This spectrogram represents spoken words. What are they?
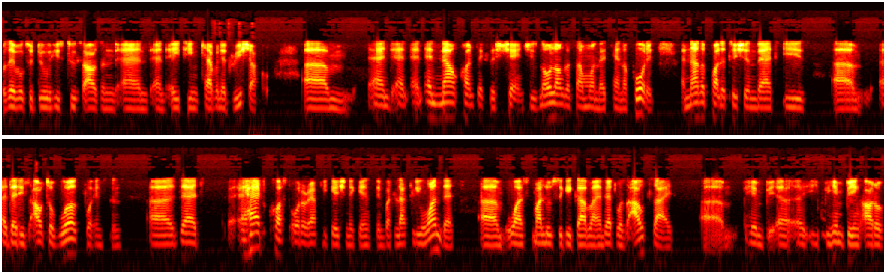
was able to do his 2018 cabinet reshuffle. Um, and, and, and, and now context has changed. She's no longer someone that can afford it. Another politician that is um, uh, that is out of work, for instance, uh, that had cost order application against him, but luckily won that um, was Malusi Gigaba, and that was outside um, him uh, him being out of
